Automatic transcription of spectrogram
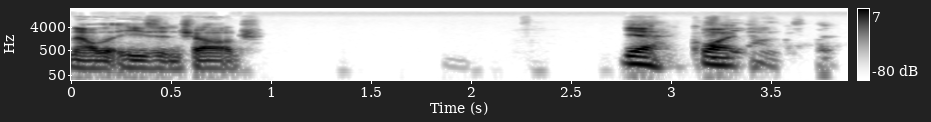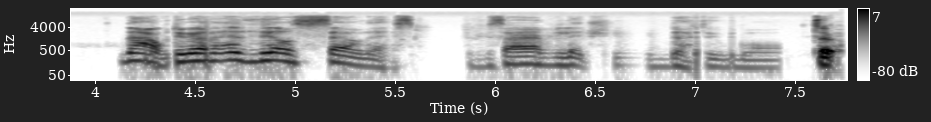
now that he's in charge. Yeah, quite. Now, do we have anything else to say on this? Because I have literally nothing more. So-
